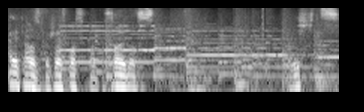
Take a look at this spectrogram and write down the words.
Eintausend Bescheiß Bosskampf, was soll das? Nichts.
